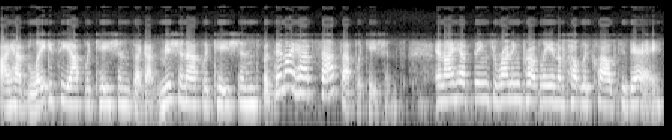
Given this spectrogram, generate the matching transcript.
I have legacy applications, I got mission applications, but then I have SaaS applications. And I have things running probably in a public cloud today.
